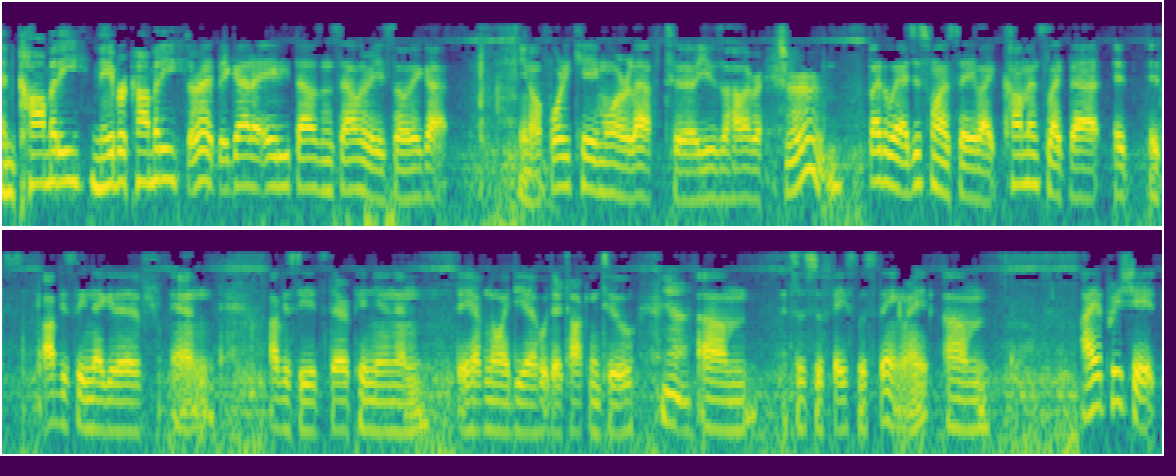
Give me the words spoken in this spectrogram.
and comedy, neighbor comedy. It's alright, they got a 80,000 salary, so they got, you know, 40k more left to use or however. Sure. By the way, I just want to say, like, comments like that, it, it's obviously negative, and obviously it's their opinion, and they have no idea who they're talking to. Yeah. Um, it's just a faceless thing, right? Um, I appreciate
